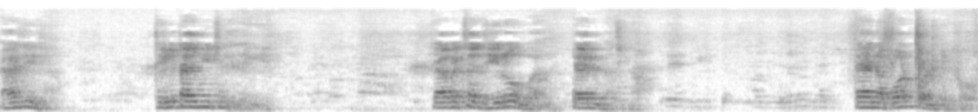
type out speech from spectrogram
है जी? थ्री टाइम ही चल जाएगी। क्या बचा? ज़ीरो, वन, टेन बचना। Ten upon twenty four.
